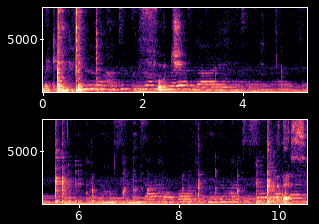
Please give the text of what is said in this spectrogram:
making fudge. Look at this.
